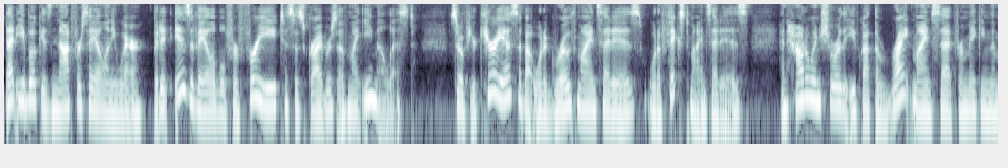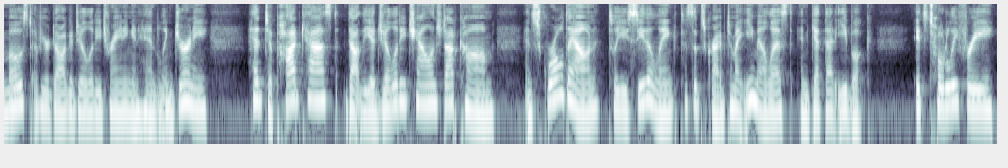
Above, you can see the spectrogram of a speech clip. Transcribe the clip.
That ebook is not for sale anywhere, but it is available for free to subscribers of my email list. So if you're curious about what a growth mindset is, what a fixed mindset is, and how to ensure that you've got the right mindset for making the most of your dog agility training and handling journey, head to podcast.theagilitychallenge.com and scroll down till you see the link to subscribe to my email list and get that ebook. It's totally free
